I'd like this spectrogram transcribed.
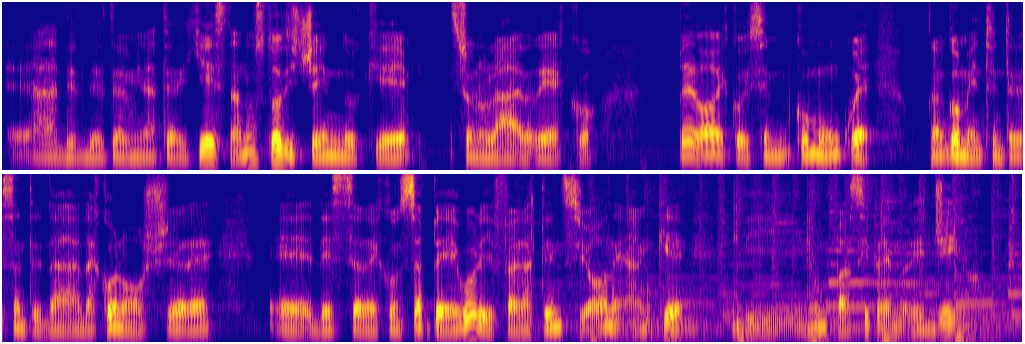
eh, ha de- determinate richieste. Non sto dicendo che sono ladri, ecco, però ecco, è comunque un argomento interessante da, da conoscere ed essere consapevoli e fare attenzione anche di non farsi prendere in giro.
